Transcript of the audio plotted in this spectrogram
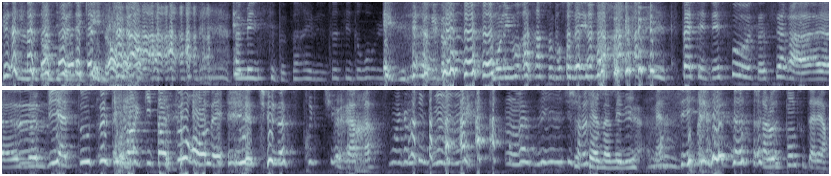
je me sens un petit peu attaquée. Amélie, c'est pas pareil, mais toi t'es drôle. Oui, bah, mon humour rattrape 100% de mes défauts. c'est pas tes défauts, ça sert à euh, notre vie, à tous ceux qui, sont- qui t'entourent, on est. Tu es notre structure. Rattrape-moi comme tu peux. Vas-y, tu Je feras l'autre. Amélie. Merci. tu feras l'autre pont tout à l'heure.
